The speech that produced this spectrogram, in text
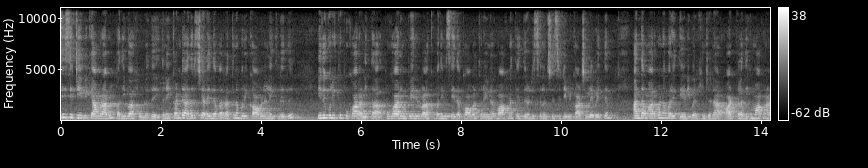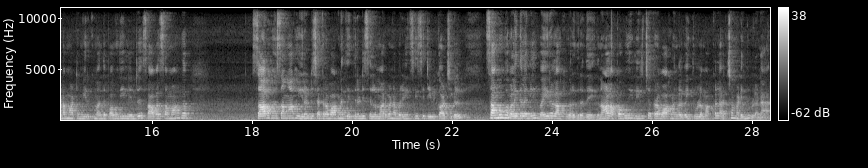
சிசிடிவி கேமராவில் பதிவாகியுள்ளது இதனை கண்டு அதிர்ச்சி அடைந்தவர் ரத்னபுரி காவல் நிலையத்திலிருந்து இது குறித்து புகார் அளித்தார். புகாரின் பேரில் வழக்கு பதிவு செய்த காவல்துறையினர் வாகனத்தை திருடி செல்லும் சிசிடிவி காட்சிகளை வைத்து அந்த மர்ம நபரை தேடி வருகின்றனர். ஆட்கள் அதிகமாக நடமாட்டம் இருக்கும் அந்த பகுதியில் நின்று சாவசமாக சாவகாசமாக இரண்டு சக்கர வாகனத்தை திருடி செல்லும் மர்ம நபரின் சிசிடிவி காட்சிகள் சமூக வலைதளங்களில் வைரலாகி வருகிறது. இதனால் அப்பகுதியில் இருசக்கர வாகனங்கள் வைத்துள்ள மக்கள் அச்சமடைந்துள்ளனர்.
